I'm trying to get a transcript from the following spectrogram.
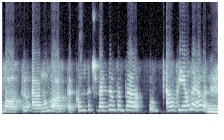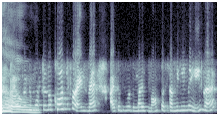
mostro, ela não gosta. Como se eu estivesse perguntando pra a opinião dela. Não. Aí eu me mostrando close friends, né? Aí todo mundo, mas nossa, essa menina aí, né?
